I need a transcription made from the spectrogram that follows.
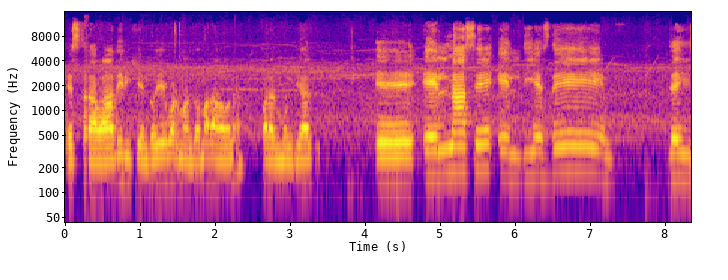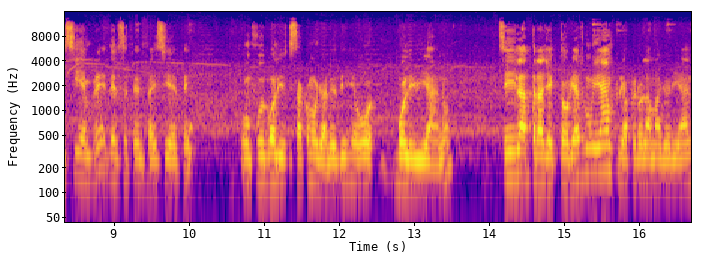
estaba dirigiendo Diego Armando Maradona para el Mundial eh, él nace el 10 de, diciembre del 77, un futbolista, como ya les dije, boliviano. Sí, la trayectoria es muy amplia, pero la mayoría,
